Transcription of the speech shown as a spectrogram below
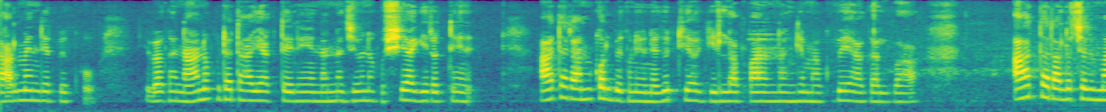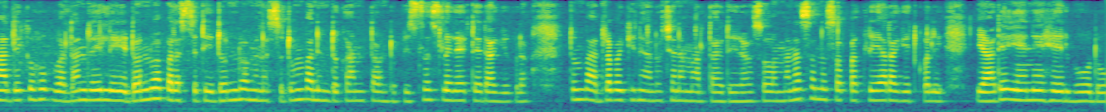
ತಾಳ್ಮೆಯಿಂದ ಇರಬೇಕು ಇವಾಗ ನಾನು ಕೂಡ ತಾಯಿ ಆಗ್ತೇನೆ, ನನ್ನ ಜೀವನ ಖುಷಿಯಾಗಿರುತ್ತೆ ಆ ಥರ ಅಂದ್ಕೊಳ್ಬೇಕು ನೀವು ನೆಗೆಟಿವ್ ಆಗಿಲ್ಲಪ್ಪ ನನಗೆ ಮಗುವೇ ಆಗಲ್ವಾ? ಆ ಥರ ಆಲೋಚನೆ ಮಾಡಲಿಕ್ಕೆ ಹೋಗಬಾರ್ದು ಅಂದರೆ ಇಲ್ಲಿ ಡೊನ್ವ ಪರಿಸ್ಥಿತಿ ಡೊನ್ವ ಮನಸ್ಸು ತುಂಬ ನಿಮ್ಮದು ಕಾಣ್ತಾ ಉಂಟು. ಬಿಸ್ನೆಸ್ ರಿಲೇಟೆಡ್ ಆಗಿ ಕೂಡ ತುಂಬ ಅದರ ಬಗ್ಗೆನೇ ಆಲೋಚನೆ ಮಾಡ್ತಾ ಇದ್ದೀರಾ? ಸೊ ಮನಸ್ಸನ್ನು ಸ್ವಲ್ಪ ಕ್ಲಿಯರಾಗಿ ಇಟ್ಕೊಳ್ಳಿ. ಯಾರೇ ಏನೇ ಹೇಳ್ಬೋದು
